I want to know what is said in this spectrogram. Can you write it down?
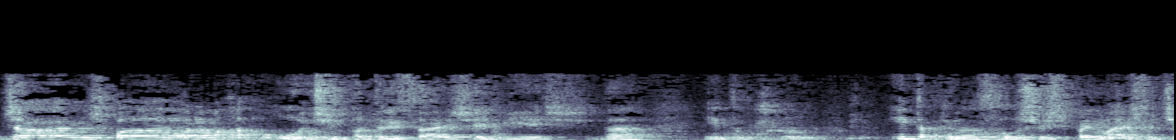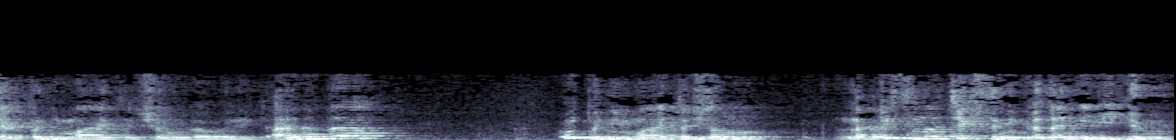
Джавиш Парамаха, очень потрясающая вещь, да, и, и так и наслушаешь, понимаешь, что человек понимает, о чем говорит. А иногда не понимает, то есть он написанного текста никогда не видел,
